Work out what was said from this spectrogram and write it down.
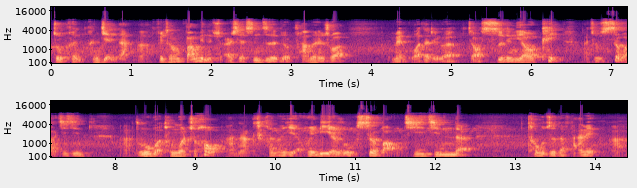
就很很简单啊，非常方便的去，而且甚至有传闻说，美国的这个叫四零幺 K 啊，就是社保基金啊，如果通过之后啊，那可能也会列入社保基金的投资的范围啊。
